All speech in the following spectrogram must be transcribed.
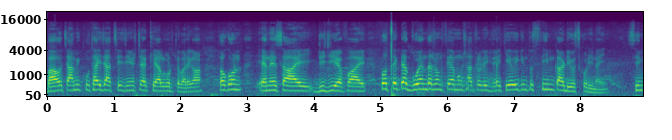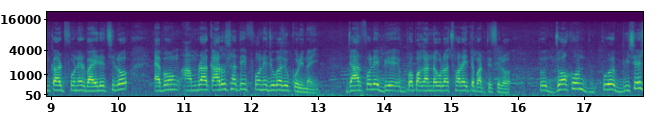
বা হচ্ছে আমি কোথায় যাচ্ছি এই জিনিসটা খেয়াল করতে পারে। কারণ তখন এনএসআই ডিজিএফআই প্রত্যেকটা গোয়েন্দা সংস্থা এবং ছাত্রলীগ কেউই কিন্তু সিম কার্ড ইউজ করি নাই। সিম কার্ড ফোনের বাইরে ছিল এবং আমরা কারোর সাথেই ফোনে যোগাযোগ করি নাই, যার ফলে প্রপাগান্ডাগুলো ছড়াইতে পারতেছিল। তো যখন বিশেষ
